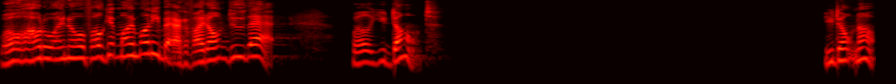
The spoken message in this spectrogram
Well, how do I know if I'll get my money back if I don't do that? Well, you don't. You don't know.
